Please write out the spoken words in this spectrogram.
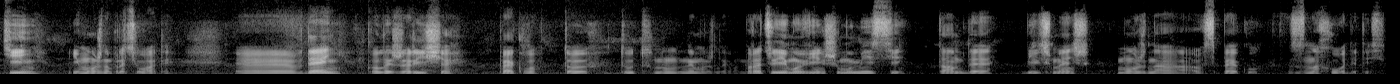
тінь і можна працювати. Е, вдень, коли жаріще, пекло, то тут ну, неможливо. Працюємо в іншому місці, там, де більш-менш можна в спеку знаходитись.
